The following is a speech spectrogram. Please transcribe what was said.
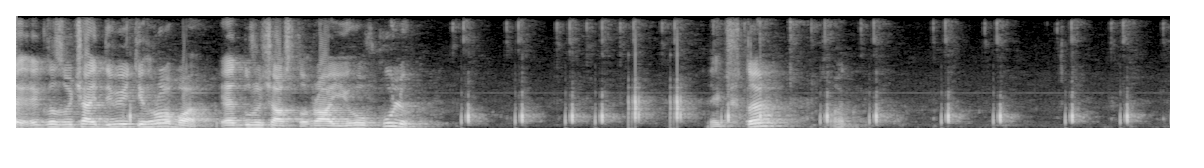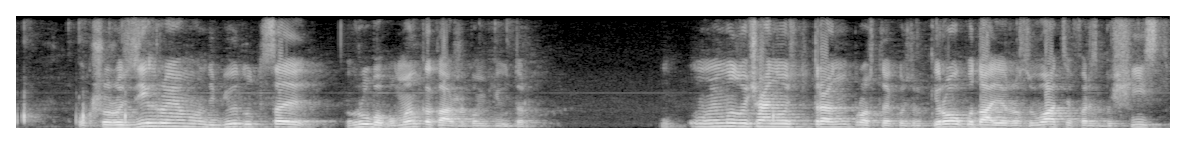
як зазвичай, дивіться гроба. Я дуже часто граю його в кулю. Е4. Так. Поки розігруємо дебют. Тут це груба помилка, каже комп'ютер. Ну, йому, звичайно, ось тут треба ну, просто якось рокіровку далі розвиватися, ферзь b6.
